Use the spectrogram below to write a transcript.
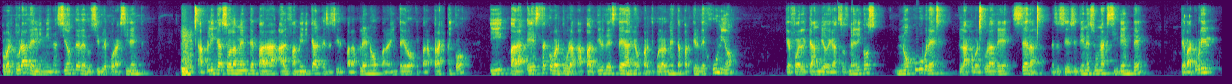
Cobertura de eliminación de deducible por accidente. Aplica solamente para alfa medical, es decir, para pleno, para íntegro y para práctico. Y para esta cobertura, a partir de este año, particularmente a partir de junio, que fue el cambio de gastos médicos, no cubre la cobertura de SEDA. Es decir, si tienes un accidente, te va a cubrir,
